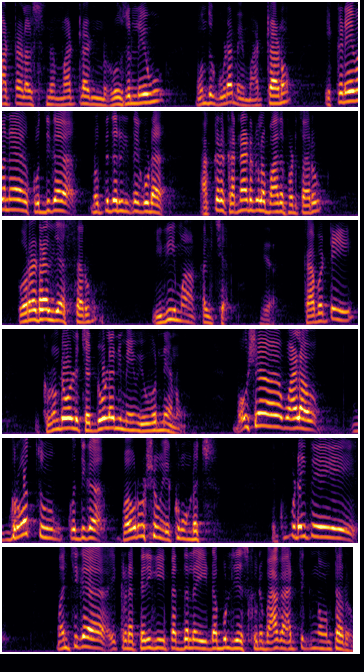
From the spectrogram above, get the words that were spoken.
మాట్లాడాల్సిన మాట్లాడిన రోజులు లేవు. ముందుకు కూడా మేము మాట్లాడం ఇక్కడ ఏమైనా కొద్దిగా నొప్పి జరిగితే కూడా అక్కడ కర్ణాటకలో బాధపడతారు పోరాటాలు చేస్తారు. ఇది మా కల్చర్. కాబట్టి ఇక్కడ ఉండేవాళ్ళు చెడ్డోళ్ళని మేము ఎవరిని అనం. బహుశా వాళ్ళ గ్రోత్ కొద్దిగా పౌరుషం ఎక్కువ ఉండొచ్చు. ఇప్పుడైతే మంచిగా ఇక్కడ పెరిగి పెద్దలై డబ్బులు చేసుకుని బాగా ఆర్థికంగా ఉంటారు.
